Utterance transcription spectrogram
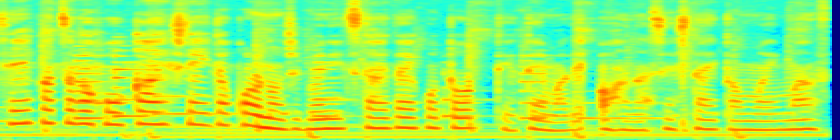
生活が崩壊していた頃の自分に伝えたいことっていうテーマでお話ししたいと思います。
